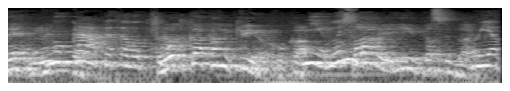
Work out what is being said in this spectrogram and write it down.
ДНР. Ну как это вот как? Вот как они кверху, как? Не, ну не Встали и до свидания. Ну я...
